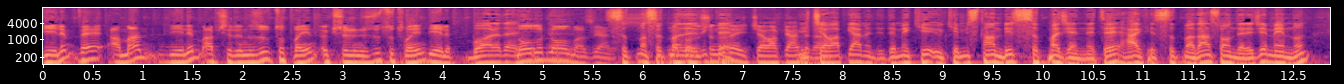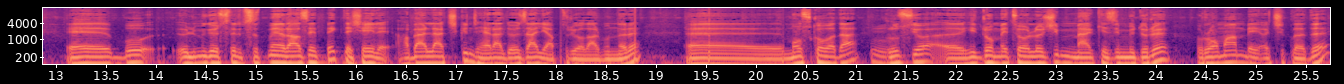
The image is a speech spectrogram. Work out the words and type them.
diyelim ve aman diyelim hapşırığınızı tutmayın öksürüğünüzü tutmayın diyelim. Bu arada Ne olur ne olmaz yani. Sıtma sıtma, Sıtma dedik de da hiç cevap gelmedi. hiç cevap gelmedi. Demek ki ülkemiz tam bir sıtma cenneti. Herkes sıtmadan son derece memnun. Ee, bu ölümü gösterip sıtmaya razı etmek de şeyle haberler çıkınca herhalde özel yaptırıyorlar bunları. Ee, Moskova'da Rusya e, Hidrometeoroloji Merkezi Müdürü Roman Bey açıkladı.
